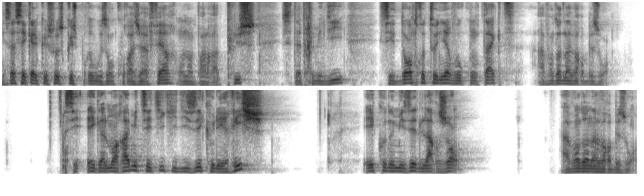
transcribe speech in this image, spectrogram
Et ça, c'est quelque chose que je pourrais vous encourager à faire. On en parlera plus cet après-midi. C'est d'entretenir vos contacts avant d'en avoir besoin. C'est également Ramit Sethi qui disait que les riches économisaient de l'argent avant d'en avoir besoin.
